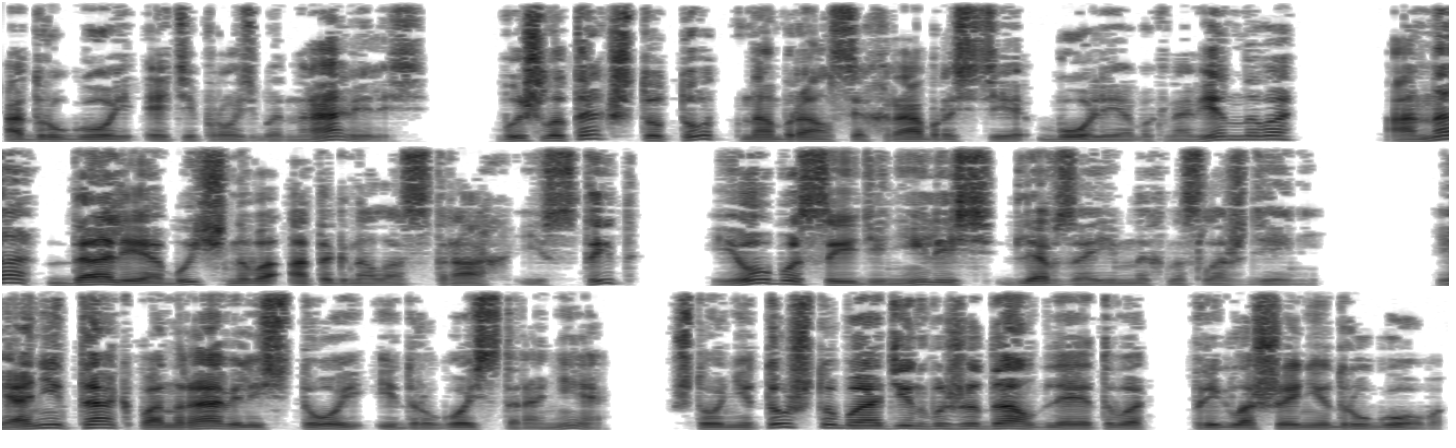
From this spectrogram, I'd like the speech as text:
а другой эти просьбы нравились, вышло так, что тот набрался храбрости более обыкновенного, она далее обычного отогнала страх и стыд, и оба соединились для взаимных наслаждений. И они так понравились той и другой стороне, что не то чтобы один выжидал для этого приглашения другого,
